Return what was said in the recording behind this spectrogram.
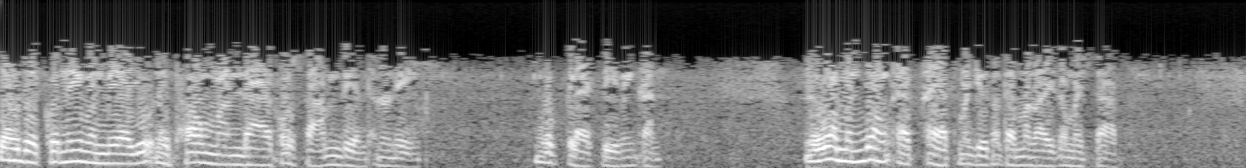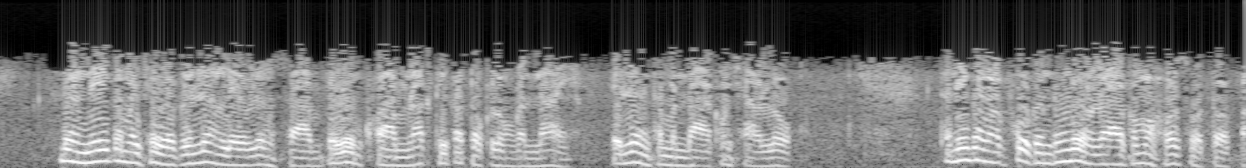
เจ้าเด็กคนนี้มันมีอายุในท้องมารดาเขาสามเดือนเท่านั้นเองก็แปลกดีเหมือนกัน หรือว่ามันย่องแอบแอบมาอยู่ตั้งแต่เมื่อไรก็ไม่ทราบ เรื่องนี้ก็ไม่ใช่เป็นเรื่องเลวเรื่องสามเป็นเรื่องความรักที่เขาตกลงกันได้ เป็นเรื่องธรรมดาของชาวโลกท่านี้ก็มาพูดกันถึงเรื่องราวของมโหสถต่อไป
